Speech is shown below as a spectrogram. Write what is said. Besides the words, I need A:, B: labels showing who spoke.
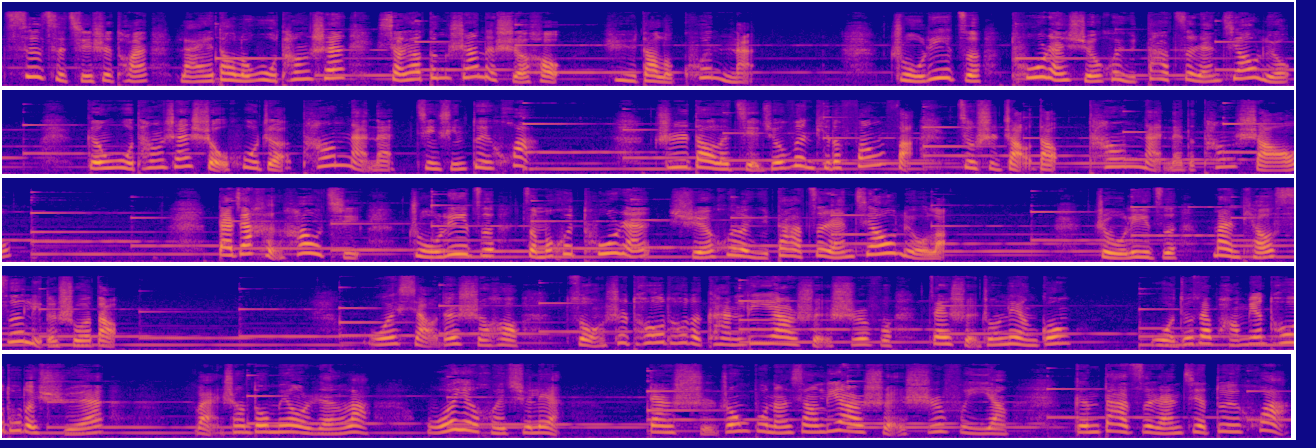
A: 次次骑士团来到了雾汤山，想要登山的时候遇到了困难。主粒子突然学会与大自然交流，跟雾汤山守护者汤奶奶进行对话，知道了解决问题的方法就是找到汤奶奶的汤勺。大家很好奇，主粒子怎么会突然学会了与大自然交流了？主栗子慢条斯理地说道：“
B: 我小的时候总是偷偷地看利二水师傅在水中练功，我就在旁边偷偷地学。晚上都没有人了，我也回去练，但始终不能像利二水师傅一样跟大自然界对话。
